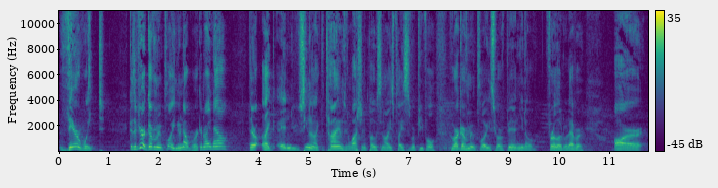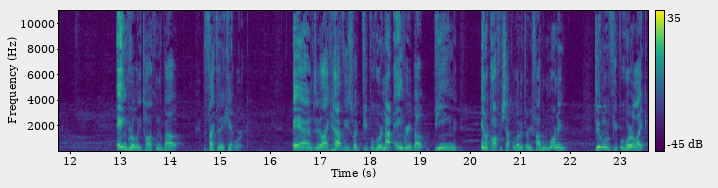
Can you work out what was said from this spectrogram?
their weight. Because if you're a government employee and you're not working right now, they're like, and you've seen in like the Times and Washington Post and all these places where people who are government employees who have been, you know, furloughed, whatever, are angrily talking about the fact that they can't work and to like have these like people who are not angry about being in a coffee shop at 11:35 in the morning dealing with people who are like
